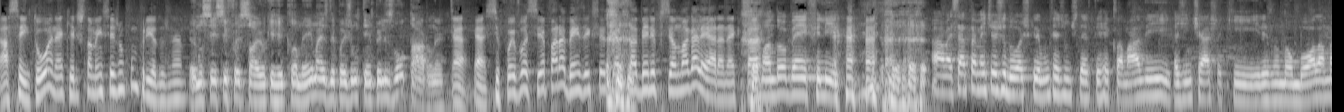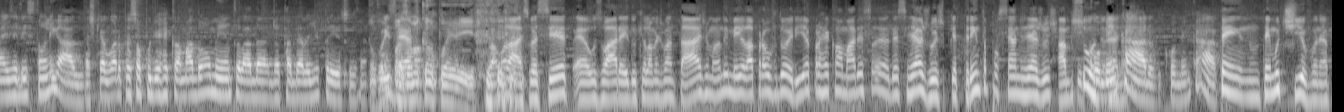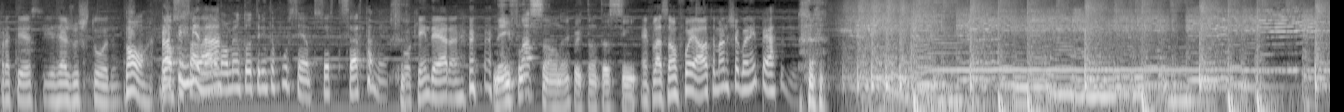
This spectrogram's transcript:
aceitou, né, que eles também sejam cumpridos, né? Eu não sei se foi só eu que reclamei, mas depois de um tempo eles voltaram, né? É, é se foi você, parabéns aí que você deve estar beneficiando uma galera, né? Que tá... Mandou bem, Felipe. ah, mas certamente ajudou. Acho que muita gente deve ter reclamado e a gente acha que eles não dão bola, mas eles estão ligados. Acho que agora o pessoal podia reclamar do aumento lá da, da tabela de preços, né? Então vamos pois fazer é. uma campanha aí. Vamos lá, se você é usuário aí do quilômetro de vantagem, manda um e-mail lá pra ouvidoria pra reclamar desse, desse reajuste, porque 30% de reajuste absurdo, Ficou bem né, caro, ficou bem caro. Tem, não tem motivo, né, pra ter esse reajuste todo. Bom, pra Nosso terminar. não aumentou 30%, certamente. Pô, quem dera. nem a inflação, né? Foi tanto assim. A inflação foi alta, mas não chegou nem perto disso.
